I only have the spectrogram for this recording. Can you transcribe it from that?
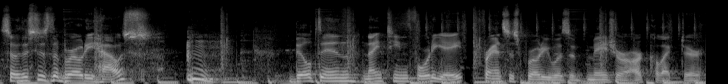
So, this is the Brody House. Built in 1948, Frances Brody was a major art collector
